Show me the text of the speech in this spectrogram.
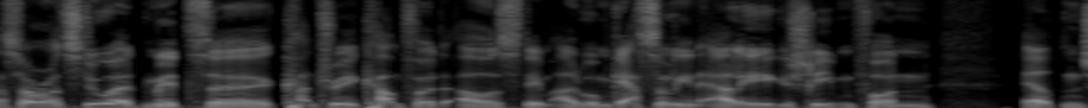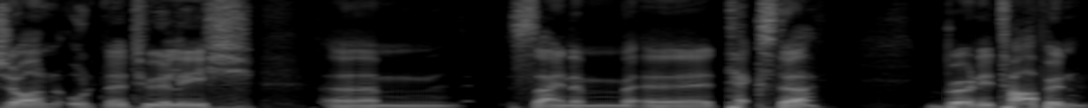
Das war Rod Stewart mit äh, Country Comfort aus dem Album Gasoline Alley, geschrieben von Elton John und natürlich ähm, seinem äh, Texter Bernie Taupin.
